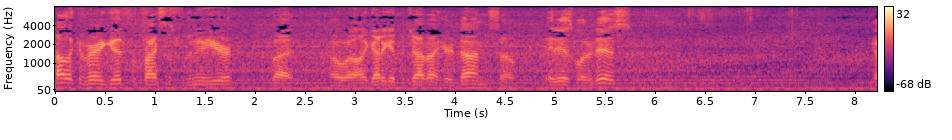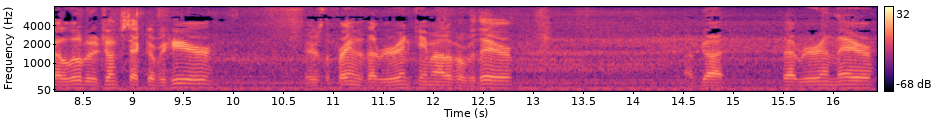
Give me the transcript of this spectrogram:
not looking very good for prices for the new year, but oh well, I gotta get the job out here done. So it is what it is. Got a little bit of junk stacked over here. There's the frame that that rear end came out of over there. I've got that rear end there.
